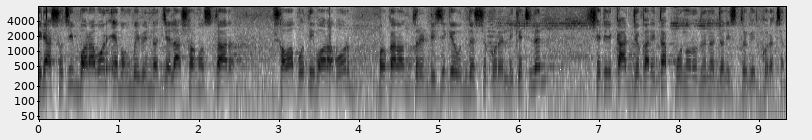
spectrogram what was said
ক্রীড়া সচিব বরাবর এবং বিভিন্ন জেলা সংস্থার সভাপতি বরাবর প্রকারান্তরের ডিসিকে উদ্দেশ্য করে লিখেছিলেন, সেটির কার্যকারিতা পনেরো দিনের জন্য স্থগিত করেছেন।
